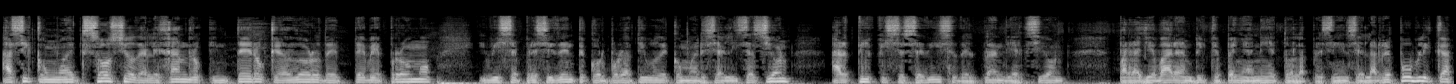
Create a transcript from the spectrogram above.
así como ex socio de Alejandro Quintero, creador de TV Promo y vicepresidente corporativo de comercialización, artífice se dice del plan de acción para llevar a Enrique Peña Nieto a la presidencia de la República.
